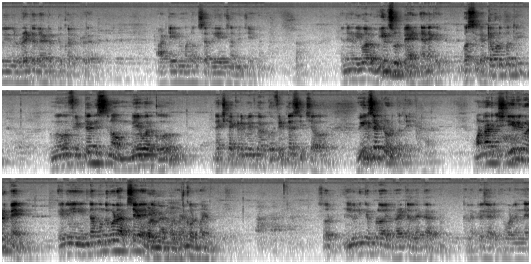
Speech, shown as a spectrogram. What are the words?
we will write letter to collector గారు ఆర్టీఐని మళ్ళీ ఒకసారి రీఎగ్జామిన్ చేయమని ఎందుకంటే ఇవాళ వీల్స్ ఊడిపోయాయండి వెనక్కి. బస్సులు ఎట్లా ఊడిపోతాయి నువ్వు ఫిట్నెస్ ఇస్తున్నావు మే వరకు నెక్స్ట్ అకాడమిక్ వరకు ఫిట్నెస్ ఇచ్చావు. వీల్స్ ఎట్లా ఊడిపోతాయి మొన్నటిది స్టీరింగ్ ఉడిపోయింది ఇది ఇంత ముందు కూడా అటు సైడ్. సో ఈవినింగ్ ఎప్పుడు రైట్ లెటర్ కలెక్టర్ గారికి వాళ్ళని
